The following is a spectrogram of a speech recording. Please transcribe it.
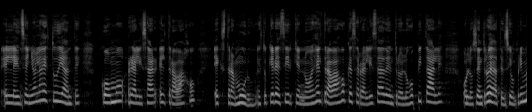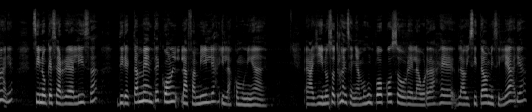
eh, le enseño a las estudiantes cómo realizar el trabajo extramuro. Esto quiere decir que no es el trabajo que se realiza dentro de los hospitales o los centros de atención primaria, sino que se realiza directamente con las familias y las comunidades. Allí nosotros enseñamos un poco sobre el abordaje, la visita domiciliaria,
